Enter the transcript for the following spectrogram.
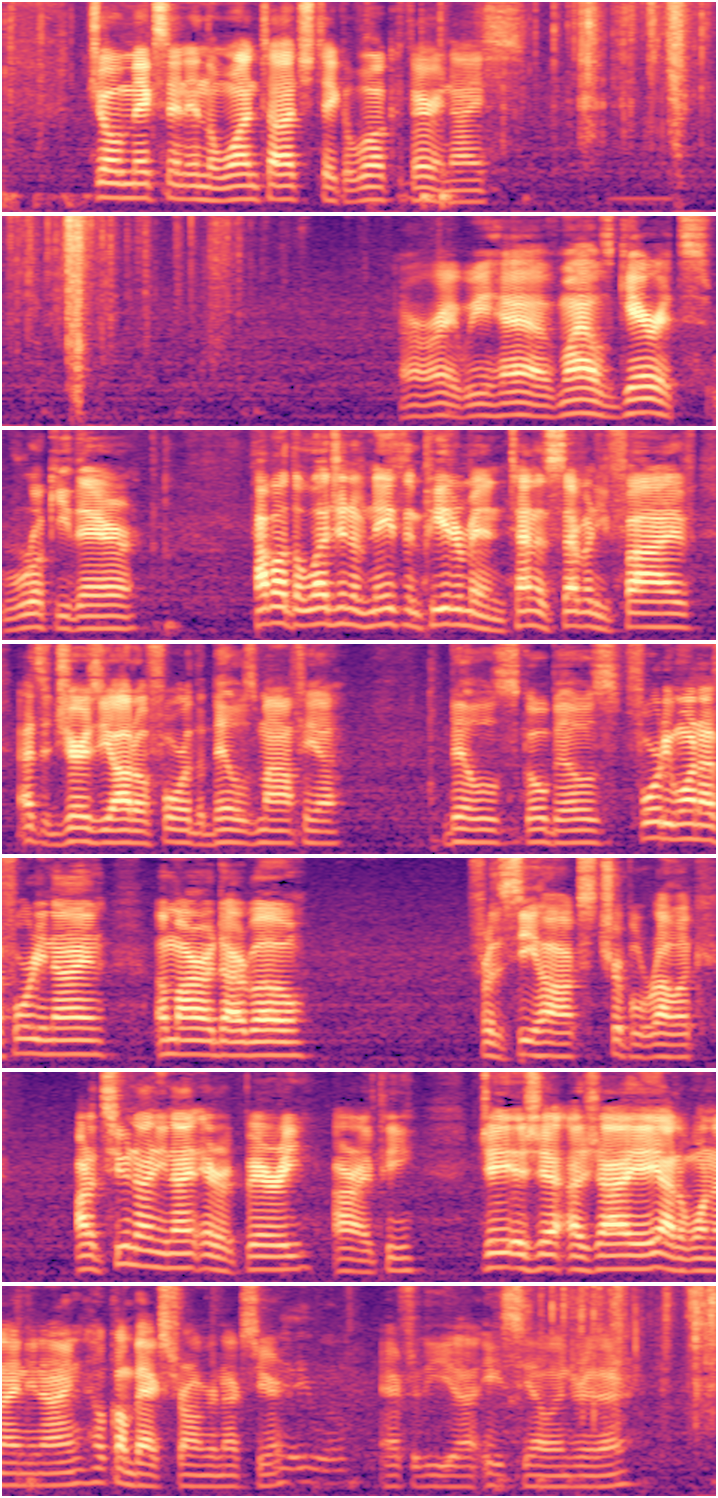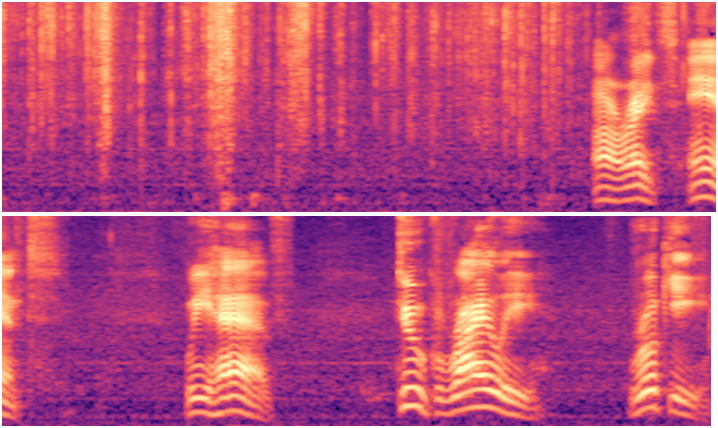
Joe Mixon in the one touch. Take a look. Very nice. All right, we have Myles Garrett, rookie there. How about the legend of Nathan Peterman, 10 of 75. That's a jersey auto for the Bills Mafia. Bills, go Bills. 41 out of 49. Amara Darboh for the Seahawks, triple relic. Out of 299, Eric Berry, RIP. Jay Aj- Ajayi out of 199. He'll come back stronger next year Yeah, he will. after the uh, ACL injury there. All right, and we have Duke Riley, rookie.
